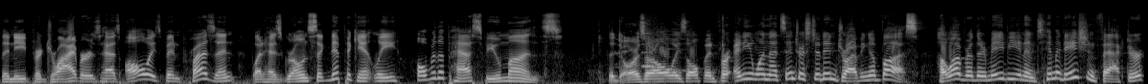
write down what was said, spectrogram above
The need for drivers has always been present, but has grown significantly over the past few months. The doors are always open for anyone that's interested in driving a bus. However, there may be an intimidation factor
